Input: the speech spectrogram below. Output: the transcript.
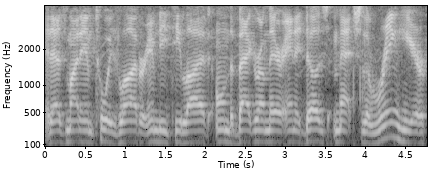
It has My Damn Toys Live or MDT Live on the background there, and it does match the ring here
